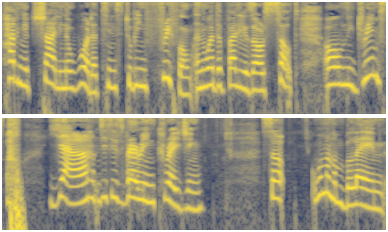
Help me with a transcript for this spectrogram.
Having a child in a world that seems to be in freefall and where the values are sought are only dreams. yeah, this is very encouraging. So, women are blamed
